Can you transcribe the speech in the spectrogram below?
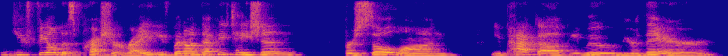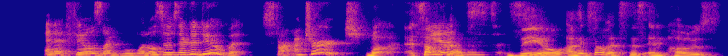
you feel this pressure, right? You've been on deputation for so long. You pack up, you move, you're there, and it feels like, well, what else is there to do but start my church? Well, some of that's zeal. I think some of that's this imposed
